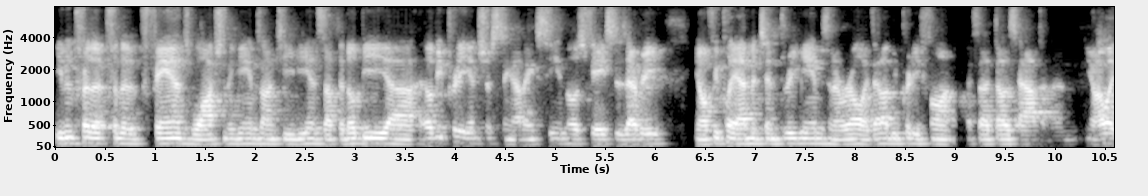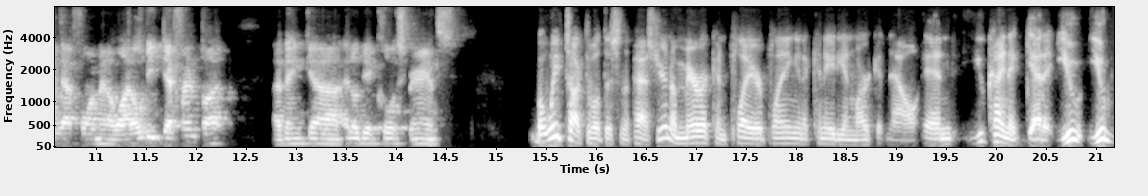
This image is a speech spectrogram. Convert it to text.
even for the for the fans watching the games on TV and stuff. It'll be uh, it'll be pretty interesting. I think seeing those faces every you know, if we play Edmonton three games in a row, like that'll be pretty fun if that does happen. And you know, I like that format a lot. It'll be different, but I think uh, it'll be a cool experience. But we've talked about this in the past. You're an American player playing in a Canadian market now, and you kind of get it. You you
